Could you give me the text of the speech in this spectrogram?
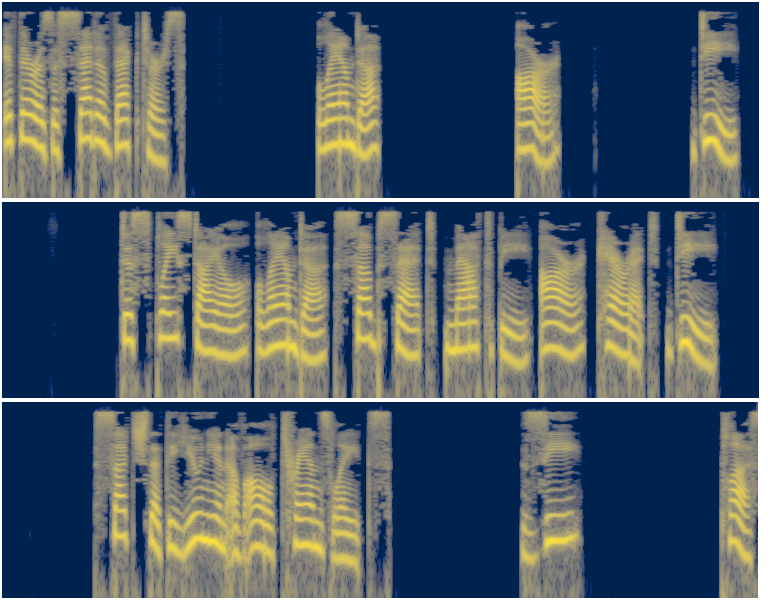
if there is a set of vectors lambda r d display style lambda subset math b r caret d such that the union of all translates z plus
